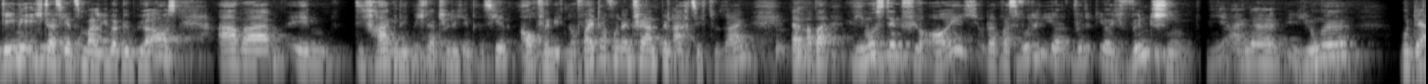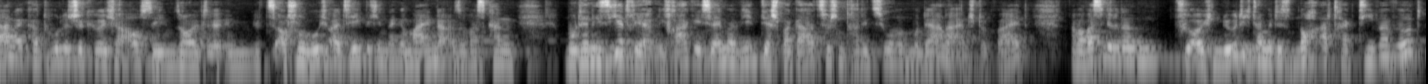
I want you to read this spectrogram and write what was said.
dehne ich das jetzt mal über Gebühr aus. Aber ähm, die Frage, die mich natürlich interessiert, auch wenn ich noch weit davon entfernt bin, 80 zu sein, ähm, aber wie muss denn für euch oder was würdet ihr, würdet ihr euch wünschen, wie eine junge moderne katholische Kirche aussehen sollte, im, jetzt auch schon ruhig alltäglich in der Gemeinde. Also was kann modernisiert werden? Die Frage ist ja immer, wie der Spagat zwischen Tradition und Moderne ein Stück weit. Aber was wäre dann für euch nötig, damit es noch attraktiver wird?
